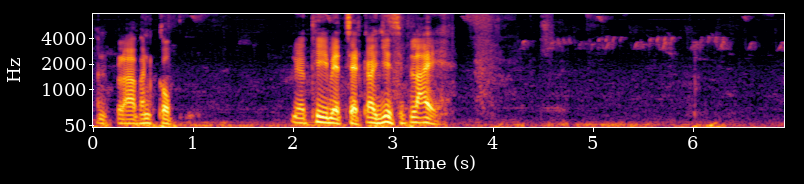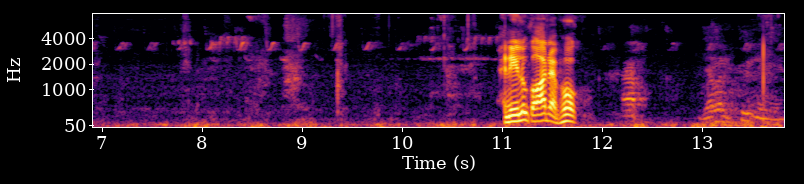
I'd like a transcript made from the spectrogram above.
พันปลาพันกบ เนื้อที่เบ็ดเสร็จก็ยี่สิบไร่อันนี้ลูกออสอะพวก เดี๋ยวมันขึ้นเอง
